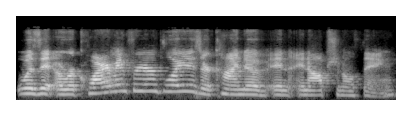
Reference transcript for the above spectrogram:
Was it a requirement for your employees or kind of an, an optional thing?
